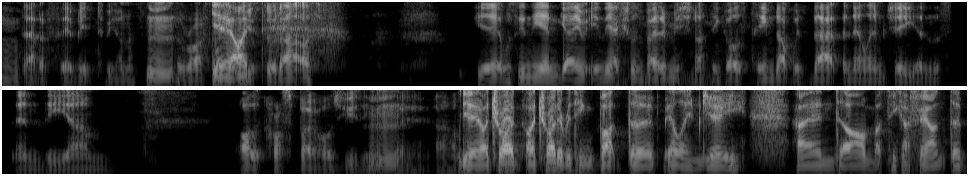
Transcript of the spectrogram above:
Mm. that a fair bit, to be honest. Mm. The rifle, Yeah, yeah, I I- used to it. Uh, I s- yeah, it was in the end game in the actual invader mission. I think I was teamed up with that and LMG and the s- and the um, oh the crossbow I was using. Mm. So um, Yeah, I tried. I tried everything but the LMG, and um, I think I found the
